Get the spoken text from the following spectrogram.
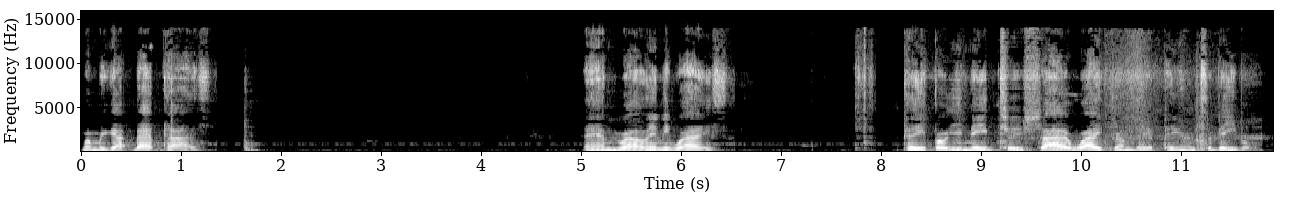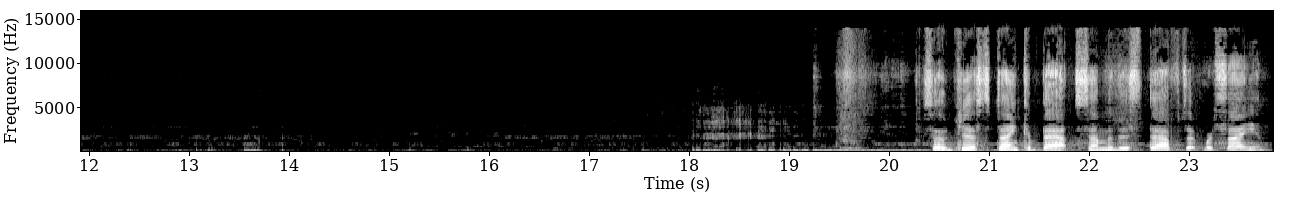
when we got baptized. And well, anyways, people, you need to shy away from the appearance of evil. So just think about some of this stuff that we're saying.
